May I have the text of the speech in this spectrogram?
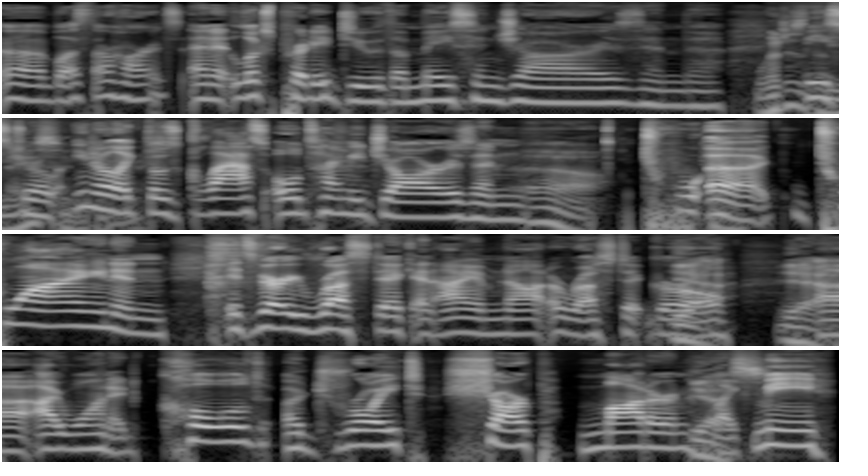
uh, bless their hearts, and it looks pretty. Do the mason jars and the What is the bistro? mason you know, like jars? those glass old timey jars and Oh. tw- uh, twine, and it's very rustic. And I am not a rustic girl. Yeah, yeah. Uh, I wanted cold, adroit, sharp, modern, Yes. like me,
